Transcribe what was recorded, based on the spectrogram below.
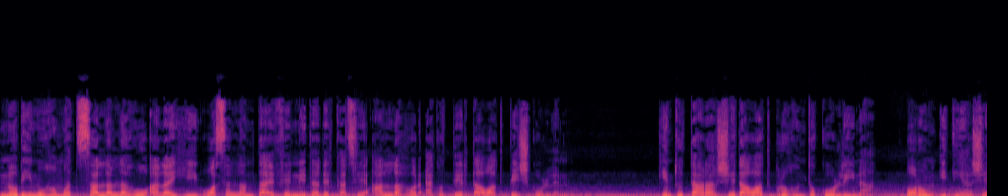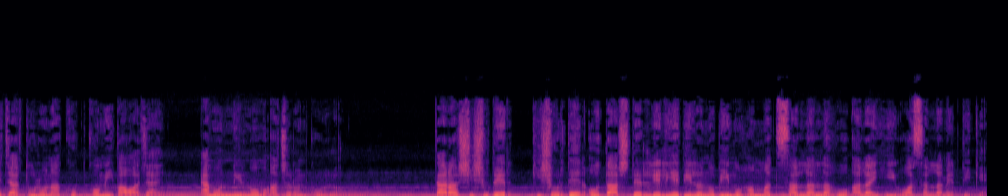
নবী মুহাম্মদ সাল্লাল্লাহু আলাইহি ওয়াসাল্লাম তায়েফের নেতাদের কাছে আল্লাহর একত্বের দাওয়াত পেশ করলেন। কিন্তু তারা সে দাওয়াত গ্রহণ তো করলই না, বরং ইতিহাসে যার তুলনা খুব কমই পাওয়া যায়, এমন নির্মম আচরণ করল। তারা শিশুদের, কিশোরদের ও দাসদের লেলিয়ে দিল নবী মুহাম্মদ সাল্লাল্লাহু আলাইহি ওয়াসাল্লামের দিকে।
